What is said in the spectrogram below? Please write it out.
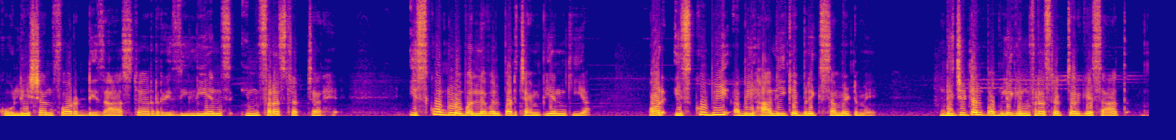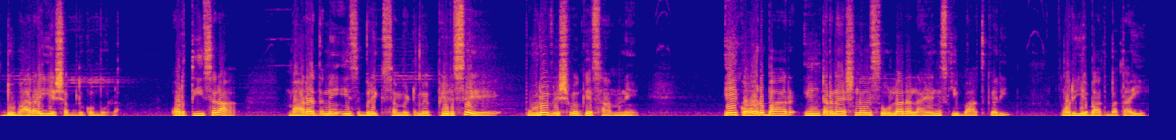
coalition for disaster resilience infrastructure है। इसको ग्लोबल लेवल पर चैंपियन किया और इसको भी अभी हाल ही के ब्रिक्स समिट में डिजिटल पब्लिक इंफ्रास्ट्रक्चर के साथ दोबारा ये शब्द को बोला। और तीसरा, भारत ने इस ब्रिक्स समिट में फिर से पूरे विश्व के सामने एक और बार इंटरनेशनल सोलर अलायंस की बात करी और ये बात बताई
